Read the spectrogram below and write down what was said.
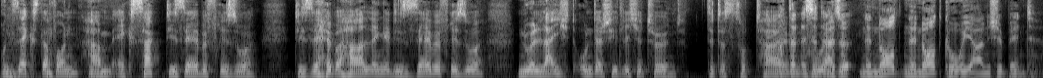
Und sechs davon haben exakt dieselbe Frisur, dieselbe Haarlänge, dieselbe Frisur, nur leicht unterschiedliche tönt. Das ist total. Ach, dann ist cool. es also eine, Nord eine nordkoreanische Band.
